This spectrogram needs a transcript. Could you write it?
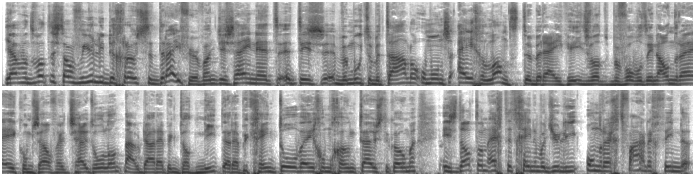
Ja, want wat is dan voor jullie de grootste drijver? Want je zei net, het is, we moeten betalen om ons eigen land te bereiken. Iets wat bijvoorbeeld in andere, ik kom zelf uit Zuid-Holland. Nou, daar heb ik dat niet. Daar heb ik geen tolwegen om gewoon thuis te komen. Is dat dan echt hetgene wat jullie onrechtvaardig vinden?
